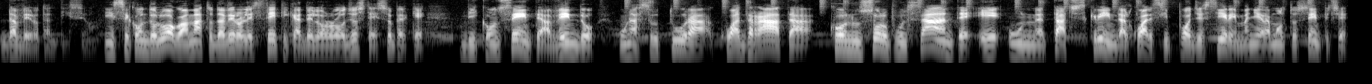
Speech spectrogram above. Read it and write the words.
davvero tantissimo. In secondo luogo ho amato davvero l'estetica dell'orologio stesso perché vi consente, avendo una struttura quadrata con un solo pulsante e un touchscreen dal quale si può gestire in maniera molto semplice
